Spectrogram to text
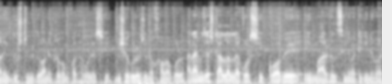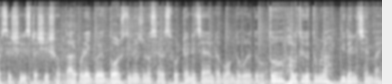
অনেক দুষ্টুমি করে অনেক রকম কথা বলেছি। বিষয়গুলোর জন্য ক্ষমা করো। আর আমি জাস্ট আল্লাহ করছি, কবে এই মার্ভেল সিনেমাটিক ইউনিভার্সের সিরিজটা শেষ হবে। তারপরে একবারে দশ দিনের জন্য সেভেন স্পোর্ট চ্যানেলটা বন্ধ করে দেবো। তো ভালো থেকে তোমরা। বিদায় নিচ্ছি আমি বাই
